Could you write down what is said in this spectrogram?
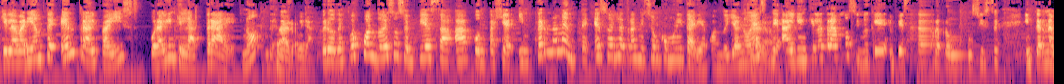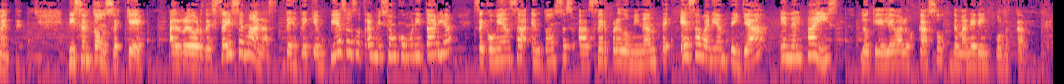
Que la variante entra al país por alguien que la trae, ¿no? Desde afuera. Pero después cuando eso se empieza a contagiar internamente, eso es la transmisión comunitaria, cuando ya no es de alguien que la trajo, sino que empieza a reproducirse internamente. Dice entonces que alrededor de seis semanas desde que empieza esa transmisión comunitaria, se comienza entonces a ser predominante esa variante ya en el país, lo que eleva los casos de manera importante.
